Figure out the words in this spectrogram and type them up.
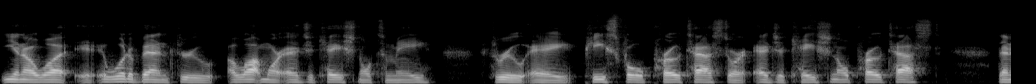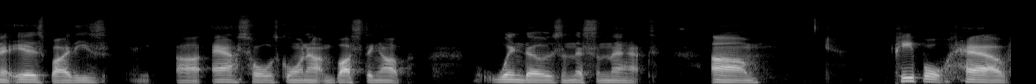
you know what? It, it would have been through a lot more educational to me through a peaceful protest or educational protest than it is by these uh, assholes going out and busting up windows and this and that um, people have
